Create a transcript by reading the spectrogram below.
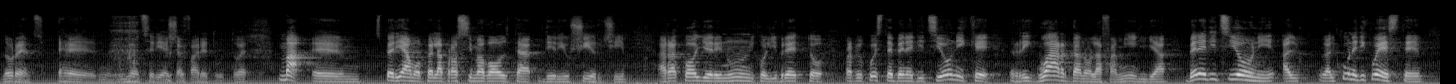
Lorenzo, eh, non si riesce a fare tutto, eh. ma eh, speriamo per la prossima volta di riuscirci a raccogliere in un unico libretto proprio queste benedizioni che riguardano la famiglia, benedizioni, alcune di queste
